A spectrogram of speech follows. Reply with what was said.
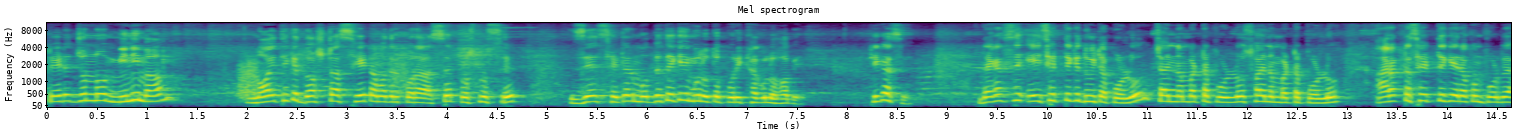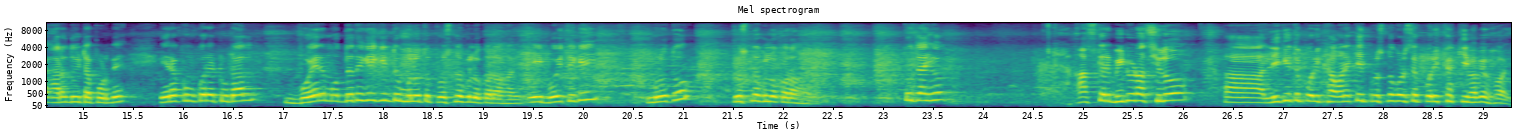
ট্রেডের জন্য মিনিমাম নয় থেকে দশটা সেট আমাদের করা আছে, প্রশ্ন সেট যে সেটের মধ্যে থেকেই মূলত পরীক্ষাগুলো হবে। ঠিক আছে? দেখা যাচ্ছে এই সেট থেকে দুইটা পড়ল, চার নাম্বারটা পড়ল, ছয় নাম্বারটা পড়ল আর একটা সেট থেকে এরকম পড়বে আরও দুইটা পড়বে। এরকম করে টোটাল বইয়ের মধ্যে থেকেই কিন্তু মূলত প্রশ্নগুলো করা হয়। এই বই থেকেই মূলত প্রশ্নগুলো করা হয়। তো যাই হোক, আজকের ভিডিওটা ছিল লিখিত পরীক্ষা। অনেকেই প্রশ্ন করেছে, পরীক্ষা কীভাবে হয়?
